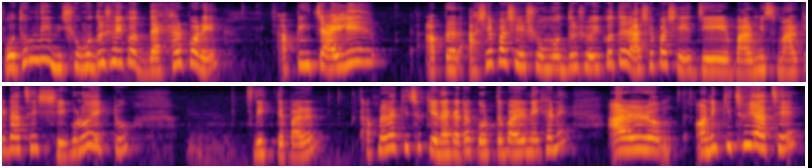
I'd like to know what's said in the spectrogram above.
প্রথম দিন সমুদ্র সৈকত দেখার পরে, আপনি চাইলে আপনার আশেপাশে সমুদ্র সৈকতের আশেপাশে যে বার্মিস মার্কেট আছে, সেগুলো একটু দেখতে পারেন। আপনারা কিছু কেনাকাটা করতে পারেন এখানে। আর অনেক কিছুই আছে।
